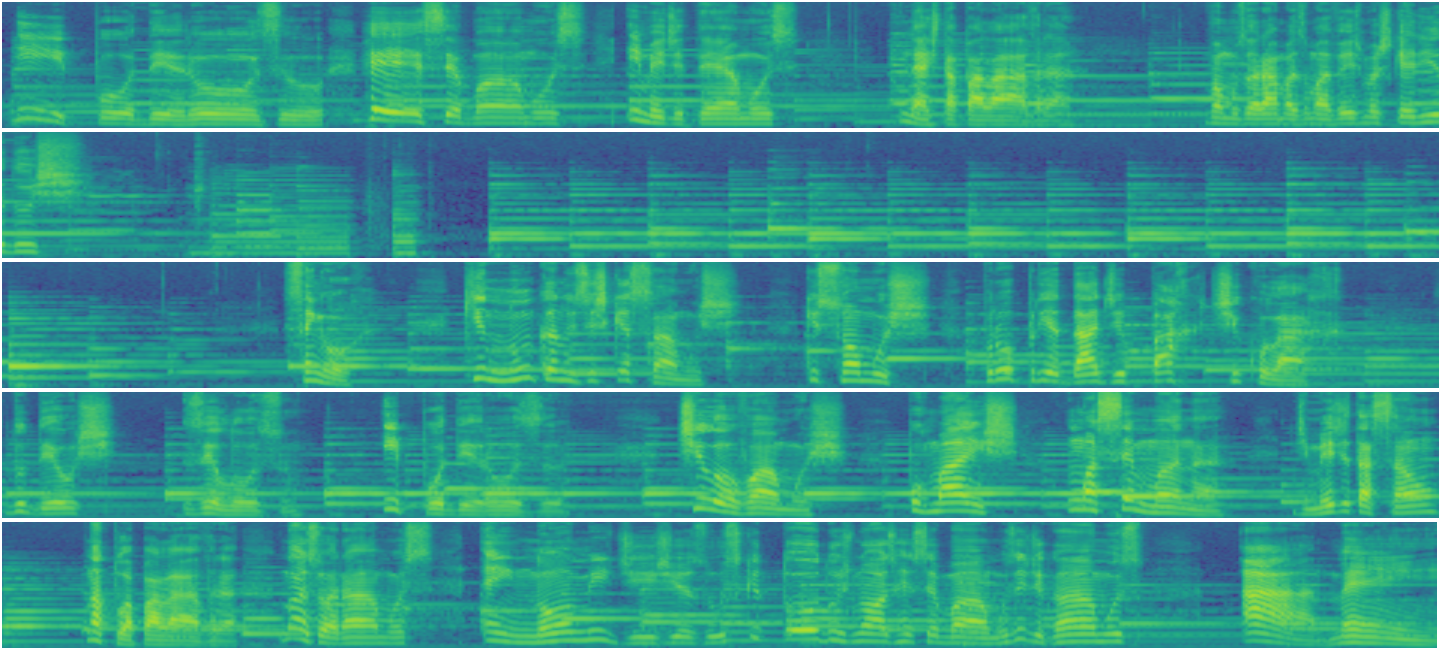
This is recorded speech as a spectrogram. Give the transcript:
e poderoso. Recebamos e meditemos nesta palavra. Vamos orar mais uma vez, meus queridos. Senhor, que nunca nos esqueçamos que somos propriedade particular do Deus zeloso e poderoso. Te louvamos por mais uma semana de meditação na tua palavra. Nós oramos em nome de Jesus que todos nós recebamos e digamos amém.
